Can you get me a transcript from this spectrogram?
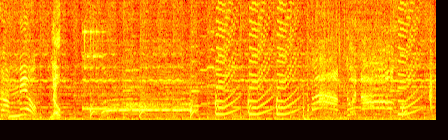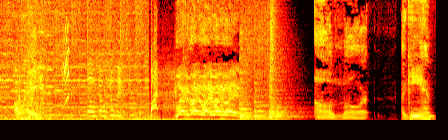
some milk. Nope. Come on, do it now! Oh, hey. No, don't do it! What? Wait, wait, wait, wait, wait! Oh Lord. Again.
